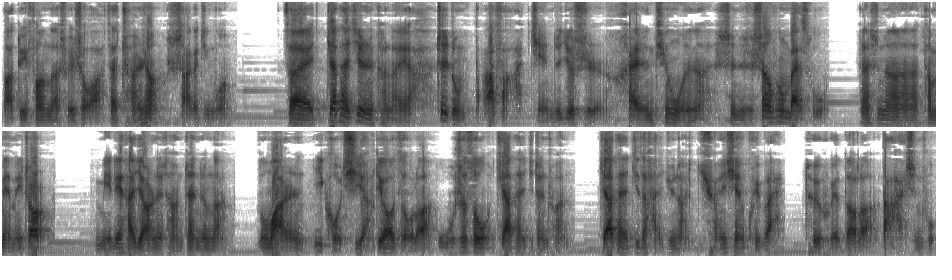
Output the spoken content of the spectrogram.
把对方的水手啊在船上杀个精光。在迦太基人看来呀，这种打法简直就是骇人听闻啊，甚至是伤风败俗。但是呢，他们也没招。米利海角那场战争啊，罗马人一口气啊调走了五十艘迦太基战船，迦太基的海军呢全线溃败，退回到了大海深处。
